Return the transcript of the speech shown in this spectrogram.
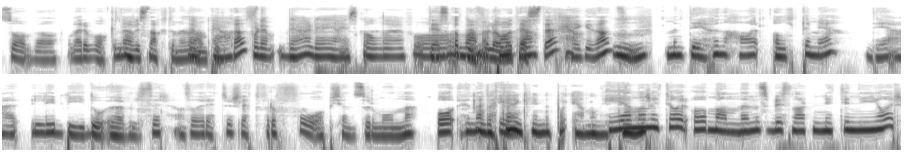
sove og være våken. Det har vi snakket om i en annen podkast. Ja, for det, det, er det jeg skal eh, få være med på. Det skal du få lov å teste, ja. ikke sant? Mm. Men det hun har alltid med, det er libidoøvelser, altså rett og slett for å få opp kjønnshormonene. Og, hun er og dette er en kvinne på 91 år. 91 år, og mannen hennes blir snart 99 år.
